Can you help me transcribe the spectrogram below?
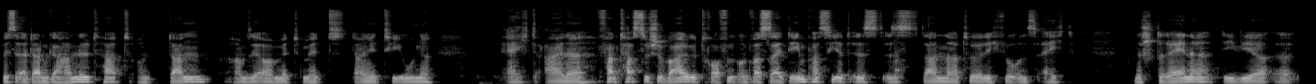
bis er dann gehandelt hat. Und dann haben sie aber mit, mit Daniel Thiune echt eine fantastische Wahl getroffen. Und was seitdem passiert ist, ist dann natürlich für uns echt eine Strähne, die wir äh,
